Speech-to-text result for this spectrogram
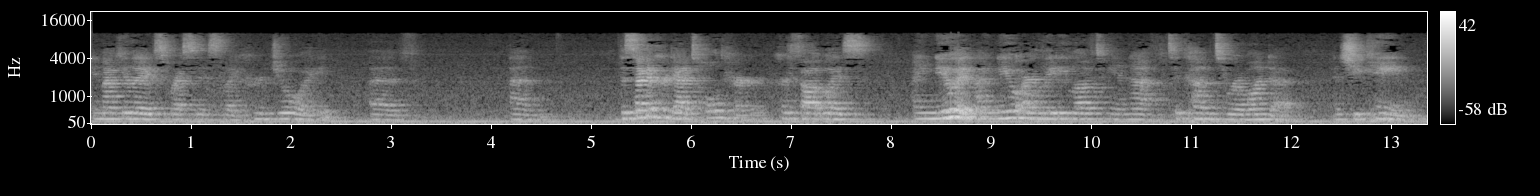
Immaculée expresses like her joy of um, the second her dad told her, her thought was, I knew it. I knew Our Lady loved me enough to come to Rwanda. And she came.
